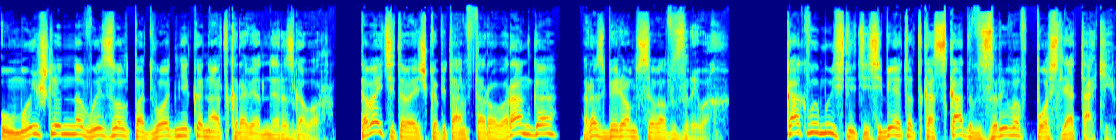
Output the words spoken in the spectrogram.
умышленно вызвал подводника на откровенный разговор. Давайте, товарищ капитан второго ранга, разберемся во взрывах. Как вы мыслите себе этот каскад взрывов после атаки?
